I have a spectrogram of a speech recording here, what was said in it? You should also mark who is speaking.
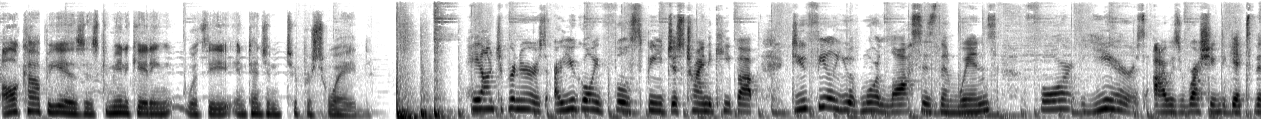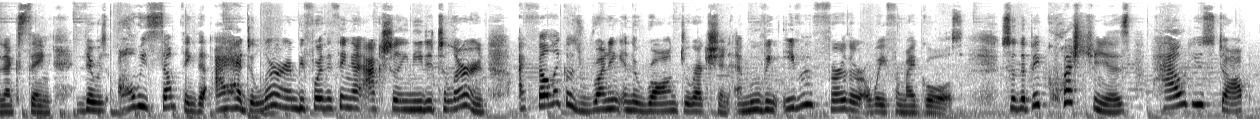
Speaker 1: All copy is is communicating with the intention to persuade.
Speaker 2: Hey, entrepreneurs, are you going full speed just trying to keep up? Do you feel you have more losses than wins? For years, I was rushing to get to the next thing. There was always something that I had to learn before the thing I actually needed to learn. I felt like I was running in the wrong direction and moving even further away from my goals. So the big question is how do you stop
